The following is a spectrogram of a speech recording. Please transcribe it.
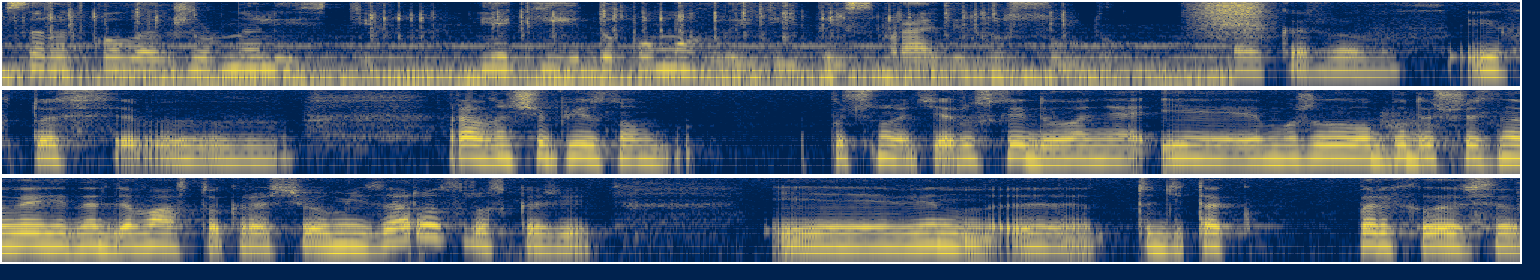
серед колег журналістів, які допомогли дійти справі до суду. я кажу, і хтось е, рано чи пізно почнуть розслідування, і можливо буде щось невигідне для вас, то краще ви мені зараз розкажіть. І він е, тоді так перехилився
